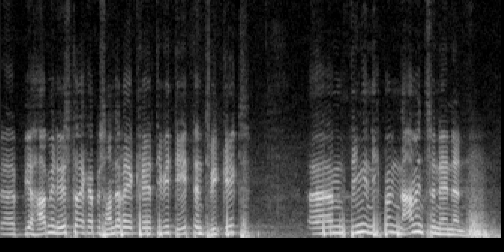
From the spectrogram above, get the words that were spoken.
Äh, wir haben in Österreich eine besondere Kreativität entwickelt, ähm, Dinge nicht beim Namen zu nennen.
